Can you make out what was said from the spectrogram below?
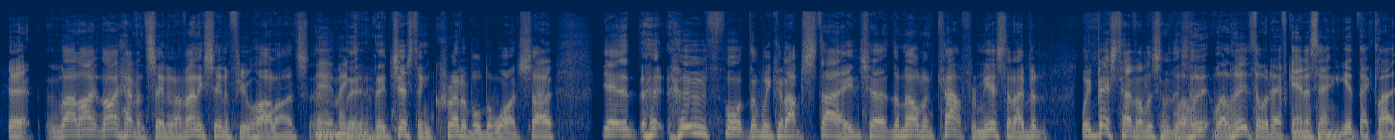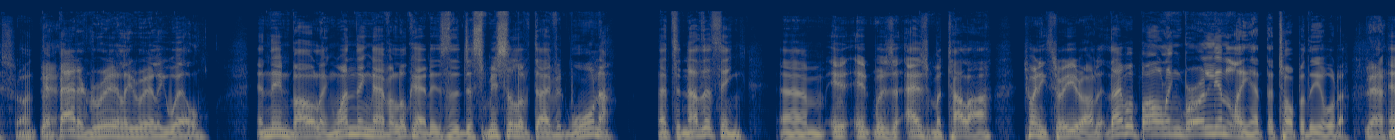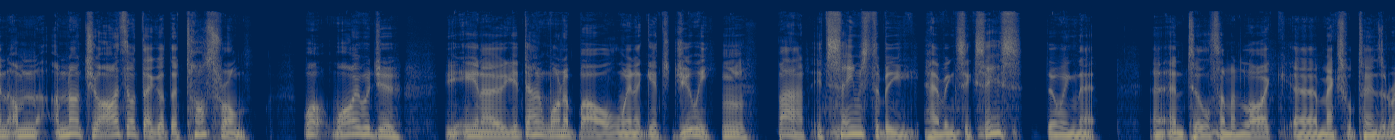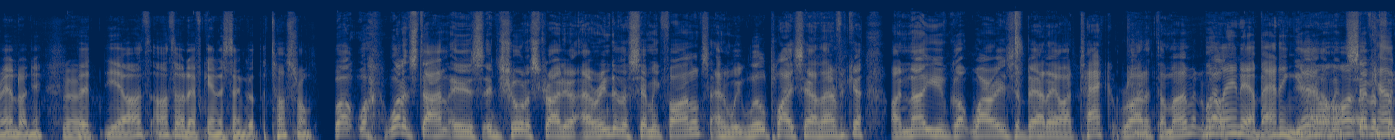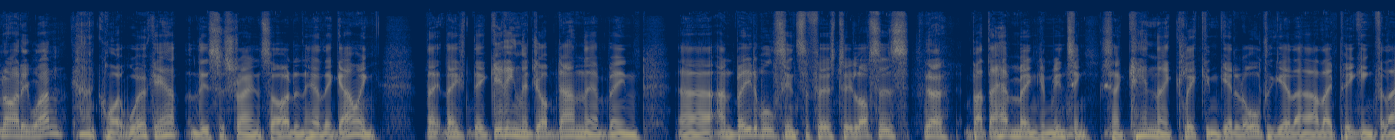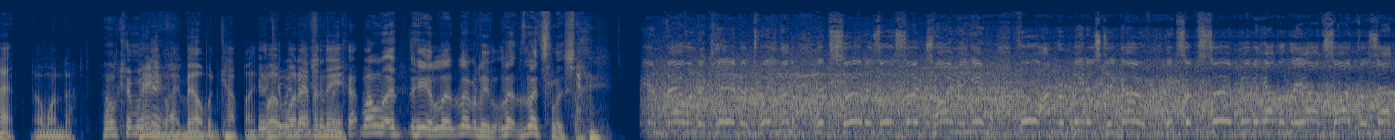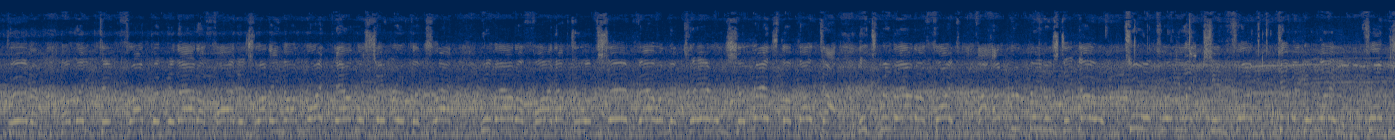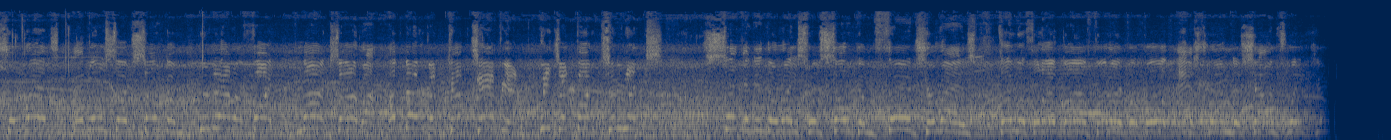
Yeah, well, I, I haven't seen it. I've only seen a few highlights. Yeah, me they're, too. They're just incredible to watch. So, yeah, who- who thought that we could upstage uh, the Melbourne Cup from yesterday? But we best have a listen to this. Well, who, well, who thought Afghanistan could get that close, right? They Yeah. batted really, really well. And then bowling. One thing to have a look at is the dismissal of David Warner. That's another thing. Um, it, it was Azmatullah, 23 year old, they were bowling brilliantly at the top of the order. Yeah. And I'm, I'm not sure. I thought they got the toss wrong. What, why would you, you, you know, you don't want to bowl when it gets dewy. But it seems to be having success doing that uh, until someone like uh, Maxwell turns it around on you. But yeah, I, th- I thought Afghanistan got the toss wrong. Well, what it's done is ensured Australia are into the semi-finals, and we will play South Africa. I know you've got worries about our attack right at the moment. Well, and our batting, you yeah, know, I mean, seven I for 91. can't quite work out this Australian side and how they're going. They, they, they're getting the job done. They've been uh, unbeatable since the first two losses, Yeah. but they haven't been convincing. So can they click and get it all together? Are they peaking for that? I wonder. Well, can we Anyway, Melbourne Cup, mate. Yeah, what what happened the there? cup? Well, uh, here, let, let, me- let, let's listen. And Bowen declare between them. Absurde is also chiming in. 400 metres to go. It's Absurde moving up on the outside for Zac Purton. A length in front, but without a fight. It's running on right down the centre of the track. Without a fight up to Absurde. Bowen declare and Sheraz the bolter. It's without a fight. 100 metres to go. Two or three lengths in front. Coming away from Sheraz and also Soulcombe. Without a fight. Mark Zahra, a Melbourne Cup champion, wins it by two lengths. Second in the race was Soulcombe. Third Sheraz. They were followed by a photo for fourth. Ashrun Deshaun Sweet.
